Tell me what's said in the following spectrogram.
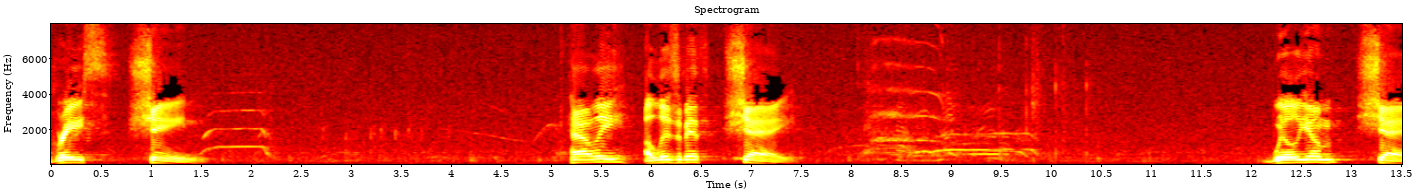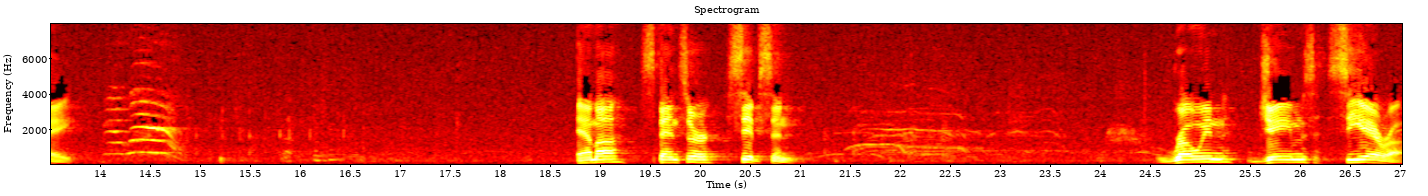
Grace Shane. Hallie Elizabeth Shea. William Shea. Emma Spencer Sibson. Rowan James Sierra.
